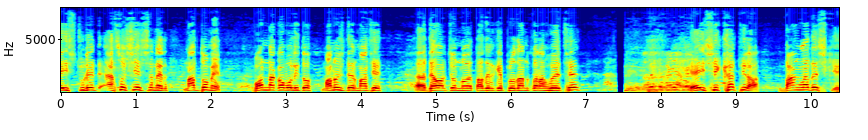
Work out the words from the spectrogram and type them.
এই স্টুডেন্ট অ্যাসোসিয়েশনের মাধ্যমে বন্যা কবলিত মানুষদের মাঝে দেওয়ার জন্য তাদেরকে প্রদান করা হয়েছে। এই শিক্ষার্থীরা বাংলাদেশকে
